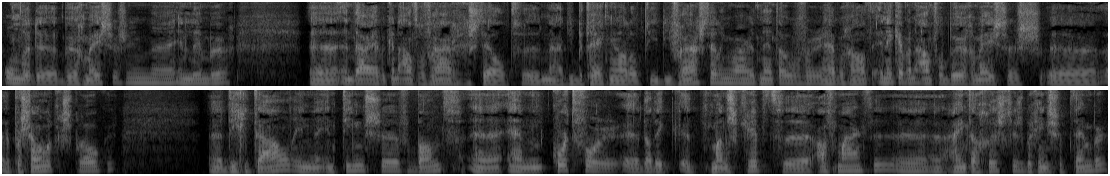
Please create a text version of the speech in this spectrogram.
onder de burgemeesters in, in Limburg. Uh, en daar heb ik een aantal vragen gesteld uh, nou, die betrekking hadden op die, die vraagstelling waar we het net over hebben gehad. En ik heb een aantal burgemeesters uh, persoonlijk gesproken. digitaal, in, in Teams-verband. en kort voordat dat ik het manuscript afmaakte, eind augustus, begin september...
